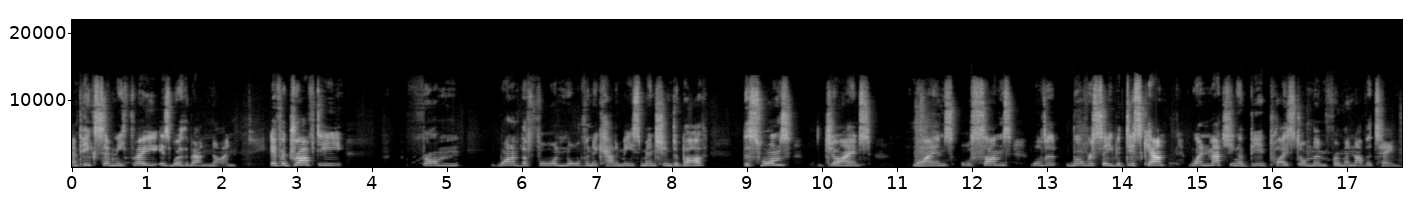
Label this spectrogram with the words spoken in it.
and pick 73 is worth about 9. If a draftee from one of the four Northern Academies mentioned above, the Swans, Giants, Lions, or Suns will, de- will receive a discount when matching a bid placed on them from another team.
